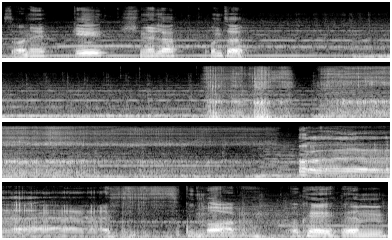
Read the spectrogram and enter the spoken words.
Sonne, geh schneller unter. Okay, ähm.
